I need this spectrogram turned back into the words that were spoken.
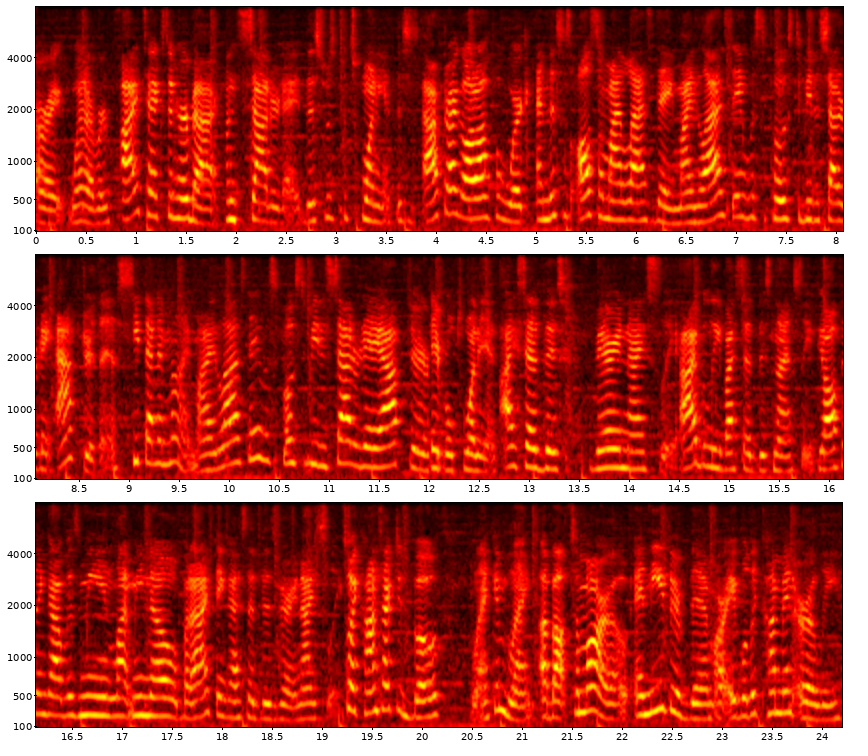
all right, whatever. I texted her back on Saturday. This was the 20th. This is after I got off of work and this is also my last day. My last day was supposed to be the Saturday after this. Keep that in mind. My last day was supposed to be the Saturday after April 20th. I said this very nicely. I believe I said this nicely. If y'all think I was mean, let me know, but I think I said this very nicely. So I contacted both blank and blank about tomorrow and neither of them are able to come in early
